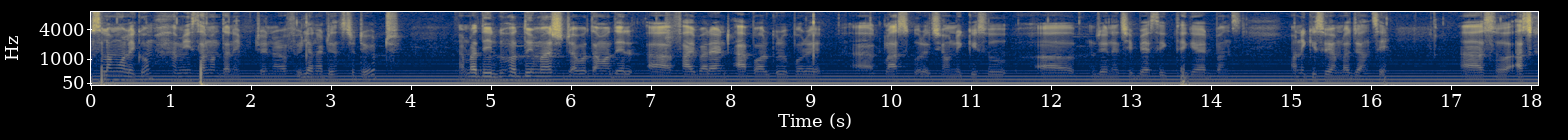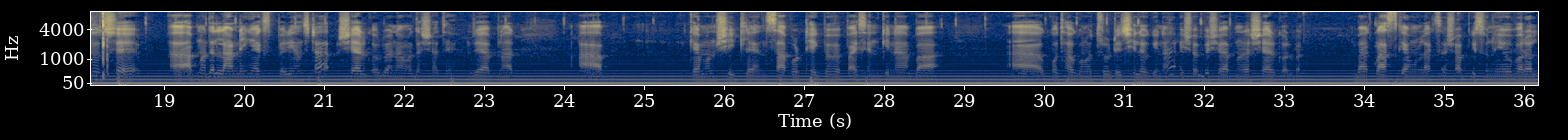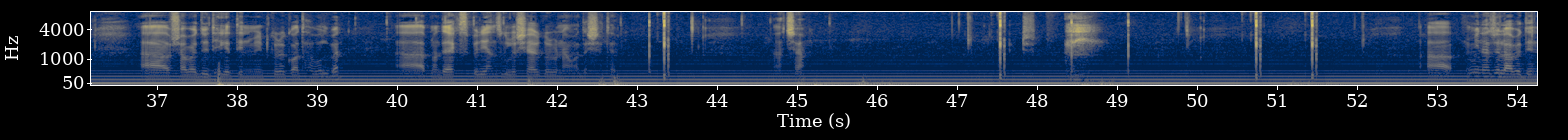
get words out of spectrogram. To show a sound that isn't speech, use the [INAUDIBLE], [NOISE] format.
আসসালামু আলাইকুম, আমি সালমান তানিম ট্রেনার অফ ইলানাট ইনস্টিটিউট আমরা দীর্ঘ দুই মাস যাবত আমাদের ফাইবার অ্যান্ড আপওয়ার্কের উপরে ক্লাস করেছি। অনেক কিছু জেনেছি বেসিক থেকে অ্যাডভান্স অনেক কিছুই আমরা জানছি। সো আজকে হচ্ছে আপনাদের লার্নিং এক্সপিরিয়েন্সটা শেয়ার করবেন আমাদের সাথে, যে আপনার কেমন শিখলেন সাপোর্ট ঠিকভাবে পাইছেন কিনা বা কোথাও কোনো ত্রুটি ছিল কিনা, এসব বিষয়ে আপনারা শেয়ার করবেন। বা ক্লাস কেমন লাগছে সব কিছু নিয়ে ওভারঅল সবাই দুই থেকে তিন মিনিট করে কথা বলবেন। আপনাদের এক্সপিরিয়েন্সগুলো শেয়ার করবেন আমাদের সাথে। আচ্ছা। মিনাজুল আবেদিন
